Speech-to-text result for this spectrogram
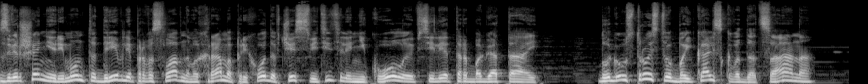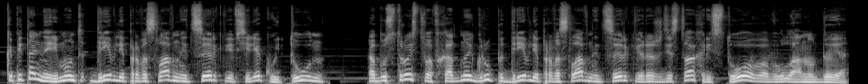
завершение ремонта древле православного храма прихода в честь святителя Николы в селе Тарбагатай, благоустройство Байкальского Дацана, капитальный ремонт древлеправославной церкви в селе Куйтун, обустройство входной группы древлеправославной церкви Рождества Христова в Улан-Удэ,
